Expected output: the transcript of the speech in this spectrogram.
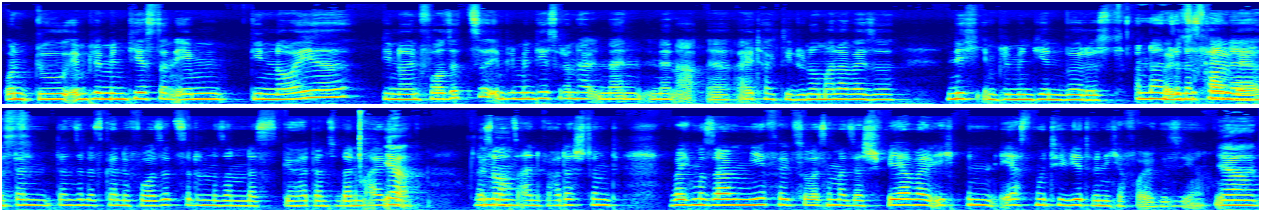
Und du implementierst dann eben die neue, die neuen Vorsätze, implementierst du dann halt in deinen, in deinen äh, Alltag, die du normalerweise nicht implementieren würdest. Und dann weil sind, du das keine, wärst. dann, dann sind das keine Vorsätze, sondern das gehört dann zu deinem Alltag. Ja, das genau. macht es einfacher, das stimmt. Aber ich muss sagen, mir fällt sowas immer sehr schwer, weil ich bin erst motiviert, wenn ich Erfolge sehe. Ja,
